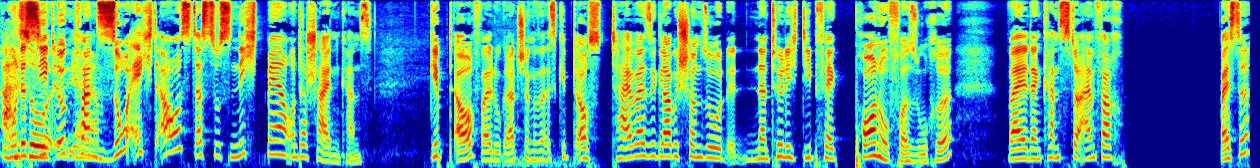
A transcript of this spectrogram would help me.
Ach Und es so, sieht irgendwann ja. so echt aus, dass du es nicht mehr unterscheiden kannst. Gibt auch, weil du gerade schon gesagt hast, es gibt auch teilweise, glaube ich, schon so äh, natürlich Deepfake-Porno-Versuche, weil dann kannst du einfach, weißt du,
